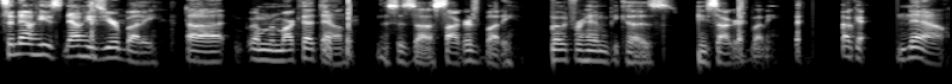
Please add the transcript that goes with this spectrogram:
So now he's now he's your buddy. Uh, I'm going to mark that down. this is uh, Sagar's buddy. Vote for him because he's Sagar's buddy. Okay, now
